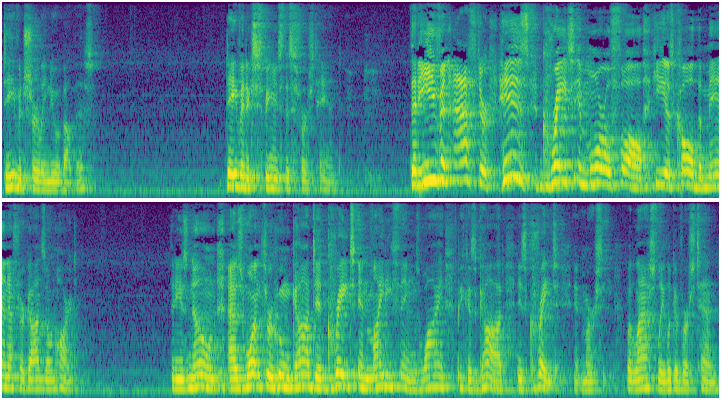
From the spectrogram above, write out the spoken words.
David surely knew about this. David experienced this firsthand. That even after his great immoral fall, he is called the man after God's own heart. That he is known as one through whom God did great and mighty things. Why? Because God is great in mercy. But lastly, look at verse 10.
